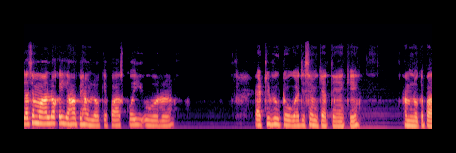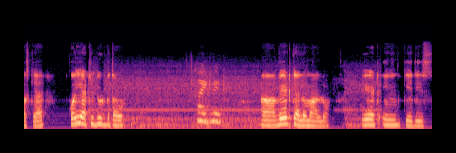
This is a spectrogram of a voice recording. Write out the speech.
जैसे मान लो कि यहाँ पे हम लोग के पास कोई और एट्रीब्यूट होगा जिसे हम कहते हैं कि हम लोग के पास क्या है। कोई एट्रीब्यूट बताओ। हाइट वेट हाँ वेट कह लो मान लो। वेट इन केजीज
